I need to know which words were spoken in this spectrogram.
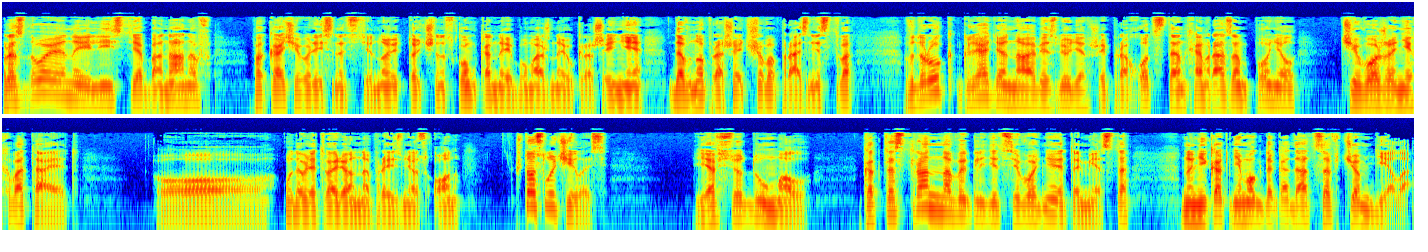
Раздвоенные листья бананов покачивались над стеной точно скомканные бумажные украшения давно прошедшего празднества. Вдруг, глядя на обезлюдевший проход, Стэнхэм разом понял, чего же не хватает. «О, — удовлетворенно произнес он, — что случилось?» «Я все думал, как-то странно выглядит сегодня это место, но никак не мог догадаться, в чем дело.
